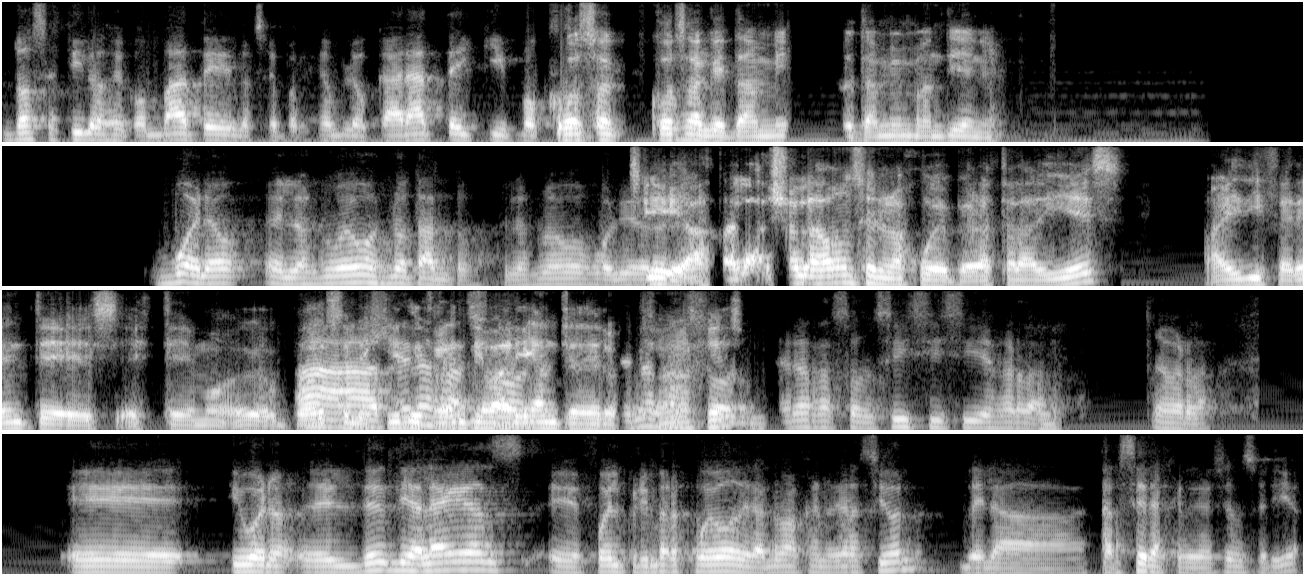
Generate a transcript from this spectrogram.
dos estilos de combate, no sé, por ejemplo, karate y kickboxing. Cosa, cosa que también, que también mantiene. Bueno, en los nuevos no tanto. En los nuevos volvieron Sí, a- hasta la, yo la 11 no la jugué, pero hasta la 10 hay diferentes, este, podés Ah, elegir diferentes razón, variantes de los Tenés personajes. razón, tenés razón, sí, sí, sí, es verdad. Es verdad. Eh, y bueno, el Deadly Alliance eh, fue el primer juego de la nueva generación, de la tercera generación sería.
